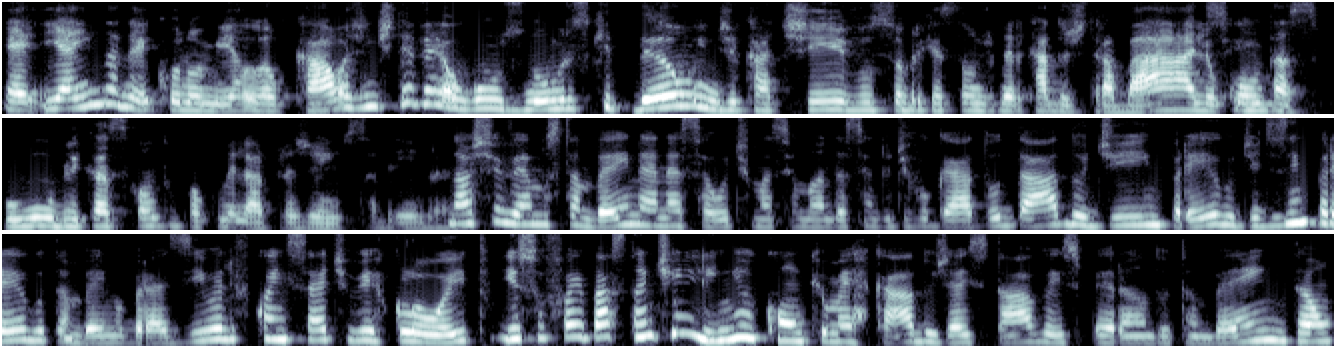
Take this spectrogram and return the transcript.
É, e ainda na economia local, a gente teve alguns números que dão indicativos sobre questão de mercado de trabalho, Sim. contas públicas. Conta um pouco melhor para a gente, Sabrina. Nós tivemos também, né, nessa última semana, sendo divulgado o dado de emprego, de desemprego também no Brasil. Ele ficou em 7,8. Isso foi bastante em linha com o que o mercado já estava esperando também. Então,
